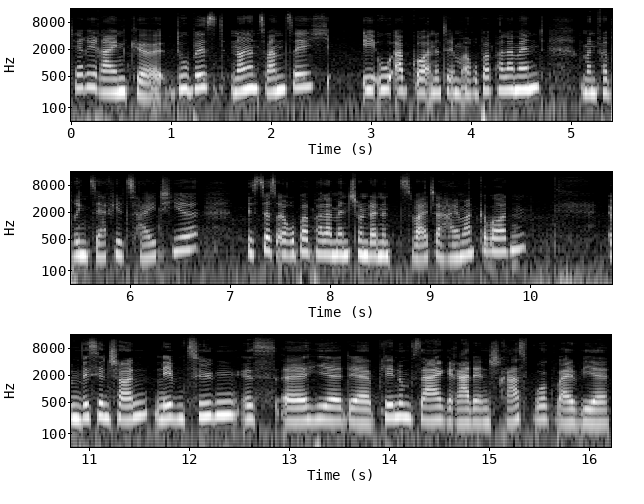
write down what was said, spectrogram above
Terry Reinke, du bist 29, EU-Abgeordnete im Europaparlament. Man verbringt sehr viel Zeit hier. Ist das Europaparlament schon deine zweite Heimat geworden? Ein bisschen schon. Neben Zügen ist äh, hier der Plenumssaal gerade in Straßburg, weil wir,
